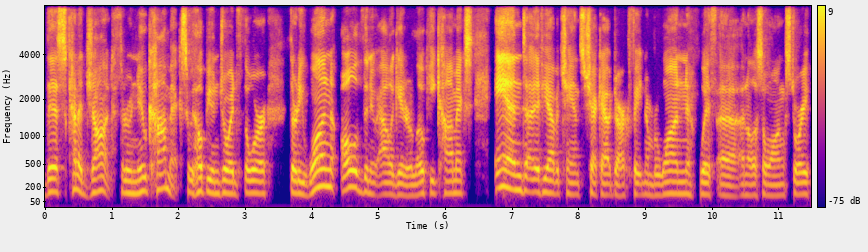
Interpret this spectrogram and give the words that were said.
this kind of jaunt through new comics. We hope you enjoyed Thor 31, all of the new Alligator Loki comics, and uh, if you have a chance, check out Dark Fate number one with uh, an Alyssa Wong story.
